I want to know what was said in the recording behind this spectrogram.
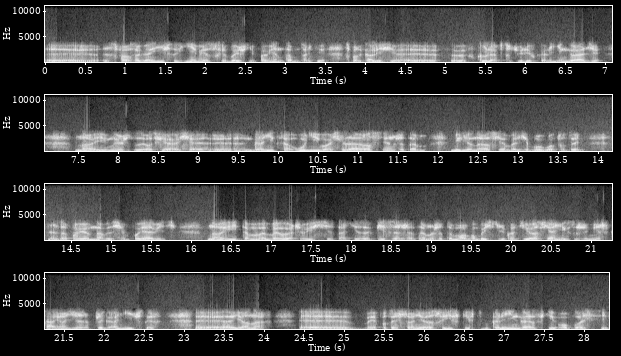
e, spraw zagranicznych Niemiec, chyba już nie pamiętam, takie spotkali się w, w Królewcu, czyli w Kaliningradzie. No i mówię, że otwiera się e, granica Unii właśnie dla Rosjan, że tam milion Rosjan będzie mogło tutaj, że tak powiem, nawet się pojawić. No i tam były oczywiście takie zapisy, że tam, że to mogą być tylko ci Rosjanie, którzy mieszkają gdzieś w przygranicznych e, rejonach. Po tej stronie rosyjskiej, w tym kaliningradzkiej oblasti,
